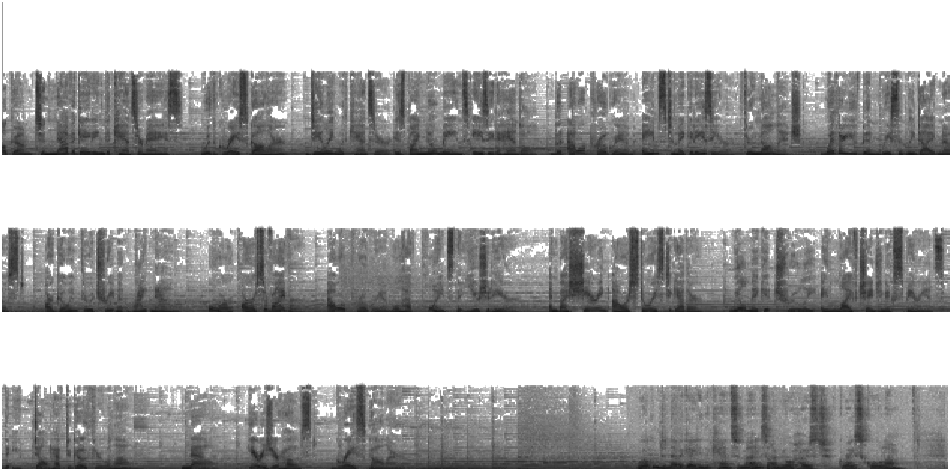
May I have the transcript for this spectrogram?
Welcome to Navigating the Cancer Maze with Grace Gawler. Dealing with cancer is by no means easy to handle, but our program aims to make it easier through knowledge. Whether you've been recently diagnosed, are going through treatment right now, or are a survivor, our program will have points that you should hear. And by sharing our stories together, we'll make it truly a life changing experience that you don't have to go through alone. Now, here is your host, Grace Gawler. Welcome to Navigating the Cancer Maze. I'm your host, Grace Gawler.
